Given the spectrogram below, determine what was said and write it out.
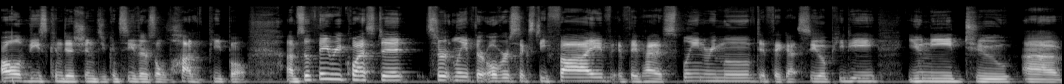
all of these conditions, you can see there's a lot of people. Um, so if they request it, certainly if they're over 65, if they've had a spleen removed, if they got COPD, you need to uh,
